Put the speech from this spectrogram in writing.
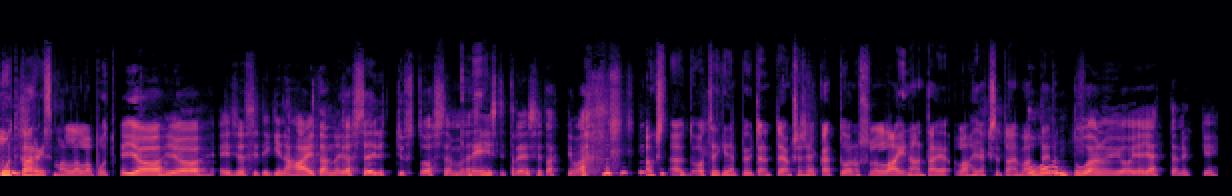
mut karismalla loput. joo, joo. Ei se ole sit ikinä haitannut, jos se ei nyt just ole semmoinen niin. siisti trenssitakki vaan. Oletko sä ikinä pyytänyt, tai onko se sekä tuonut sulle lainaan tai lahjaksi tai vaatteita? On tuonut joo ja jättänytkin.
